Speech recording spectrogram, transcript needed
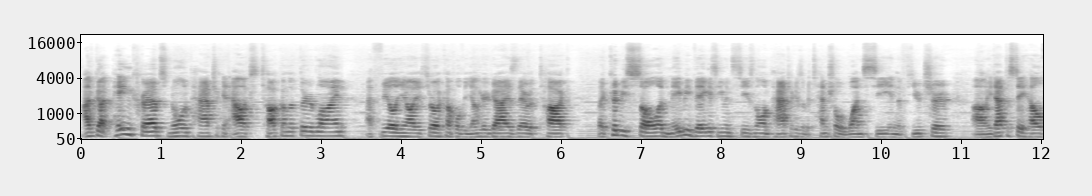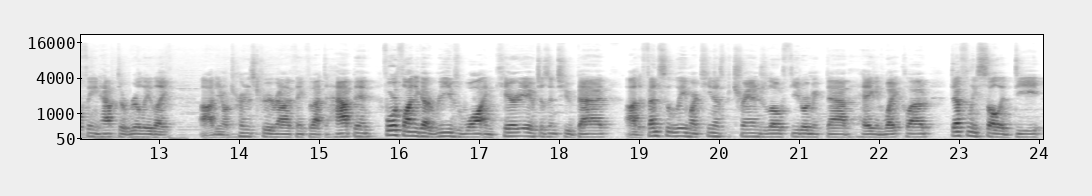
I've got Peyton Krebs, Nolan Patrick, and Alex Tuch on the third line. I feel, you know, you throw a couple of the younger guys there with Tuch. that could be solid. Maybe Vegas even sees Nolan Patrick as a potential 1C in the future. Uh, he'd have to stay healthy and have to really, like, uh, you know, turn his career around, I think, for that to happen. Fourth line, you got Reaves, Watt, and Carrier, which isn't too bad. Uh, defensively, Martinez, Pietrangelo, Theodore McNabb, Hague, and Whitecloud. Definitely solid D.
